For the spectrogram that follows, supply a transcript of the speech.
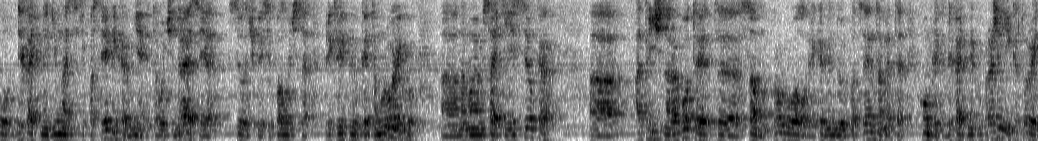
о дыхательной гимнастике пострельника. Мне это очень нравится. Я ссылочку, если получится, прикреплю к этому ролику. А, на моем сайте есть ссылка. Отлично работает, сам пробовал, рекомендую пациентам. Это комплекс дыхательных упражнений, который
